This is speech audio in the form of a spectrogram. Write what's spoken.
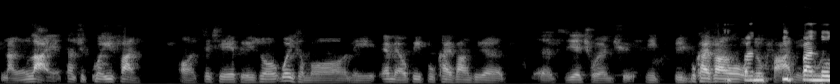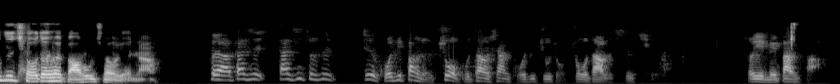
能耐，他去规范哦这些，比如说为什么你 MLB 不开放这个呃职业球员去？你你不开放我就罚你。一般都是球队会保护球员啊。对啊，但是但是就是这个国际棒总做不到像国际足总做到的事情，所以没办法。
